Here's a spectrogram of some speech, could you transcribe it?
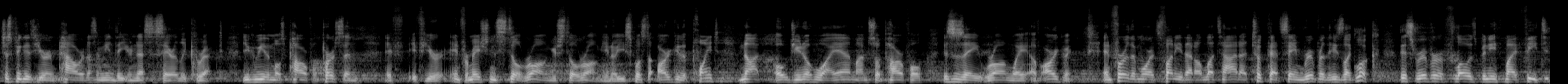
Just because you're in power doesn't mean that you're necessarily correct. You can be the most powerful person. If, if your information is still wrong, you're still wrong. You know, you're supposed to argue the point, not, oh, do you know who I am? I'm so powerful. This is a wrong way of arguing. And furthermore, it's funny that Allah Ta'ala took that same river that He's like, look, this river flows beneath my feet.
